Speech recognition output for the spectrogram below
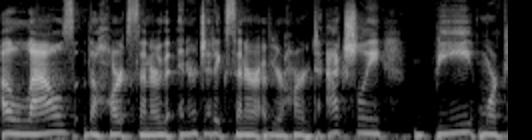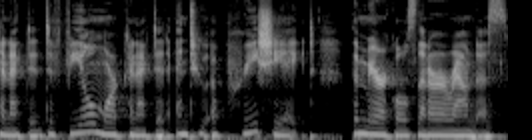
allows the heart center, the energetic center of your heart, to actually be more connected, to feel more connected, and to appreciate the miracles that are around us.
